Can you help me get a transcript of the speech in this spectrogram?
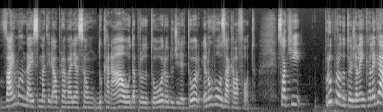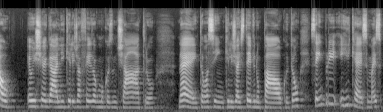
vai mandar esse material para avaliação do canal, ou da produtora, ou do diretor, eu não vou usar aquela foto. Só que pro produtor de elenco é legal eu enxergar ali que ele já fez alguma coisa no teatro né? Então, assim, que ele já esteve no palco. Então, sempre enriquece, mas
